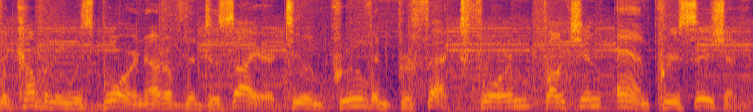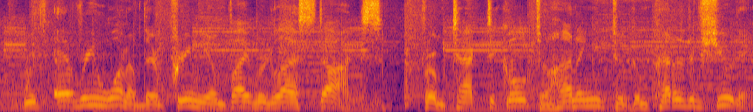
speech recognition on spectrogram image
The company was born out of the desire to improve and perfect form, function, and precision with every one of their premium fiberglass stocks. From tactical to hunting to competitive shooting,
